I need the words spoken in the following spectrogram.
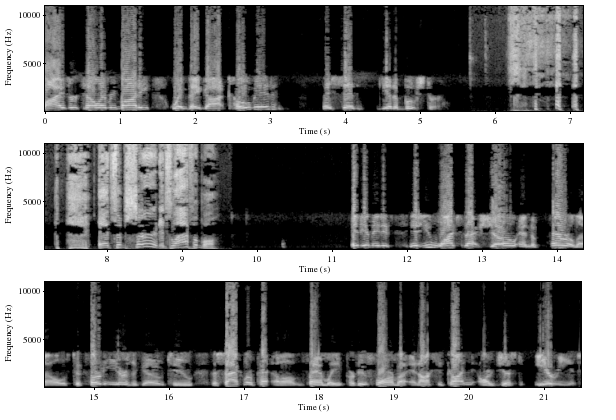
Pfizer tell everybody when they got COVID? They said, "Get a booster." It's absurd. It's laughable. It, I mean, it's, you watch that show and the parallels to 30 years ago to the Sackler um, family, Purdue Pharma, and OxyContin are just eerie. It's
